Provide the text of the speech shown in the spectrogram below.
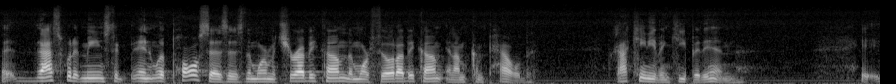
That's what it means to, and what Paul says is the more mature I become, the more filled I become, and I'm compelled. I can't even keep it in. It,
